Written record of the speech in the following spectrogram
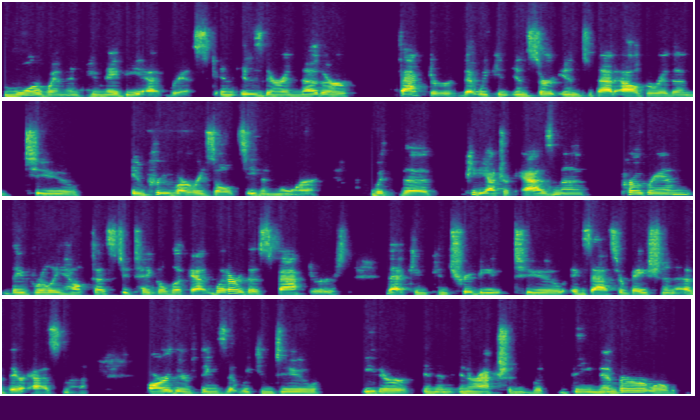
more women who may be at risk? And is there another factor that we can insert into that algorithm to improve our results even more? With the pediatric asthma program, they've really helped us to take a look at what are those factors that can contribute to exacerbation of their asthma. Are there things that we can do either in an interaction with the member or with the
